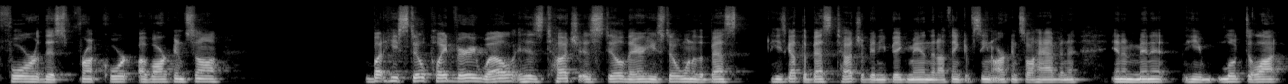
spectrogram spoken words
for this front court of Arkansas. But he still played very well. His touch is still there. He's still one of the best he's got the best touch of any big man that I think I've seen Arkansas have in a, in a minute. He looked a lot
